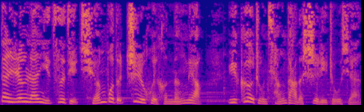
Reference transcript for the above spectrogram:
但仍然以自己全部的智慧和能量与各种强大的势力周旋，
